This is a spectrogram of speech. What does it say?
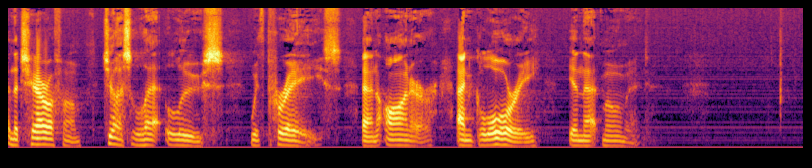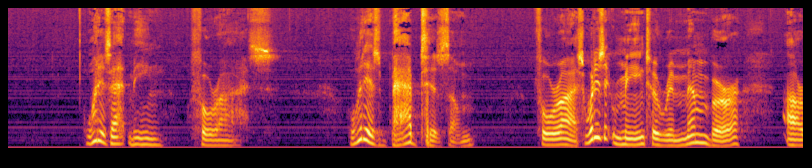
and the cherubim just let loose with praise and honor and glory in that moment. What does that mean for us? What is baptism for us? What does it mean to remember our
